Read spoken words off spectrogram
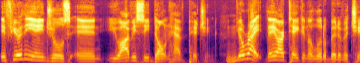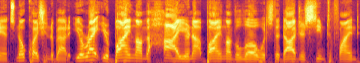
If you're the Angels and you obviously don't have pitching, mm-hmm. you're right. They are taking a little bit of a chance, no question about it. You're right. You're buying on the high. You're not buying on the low, which the Dodgers seem to find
